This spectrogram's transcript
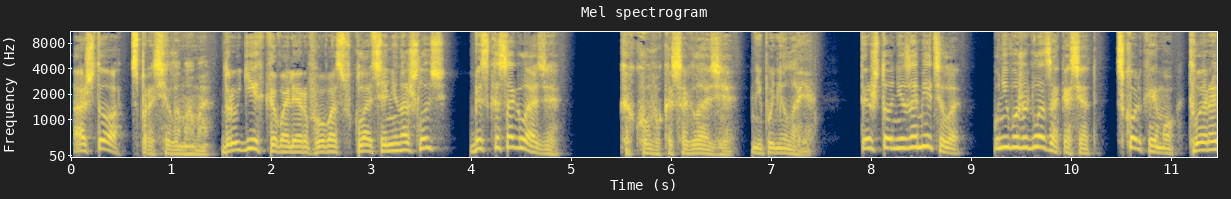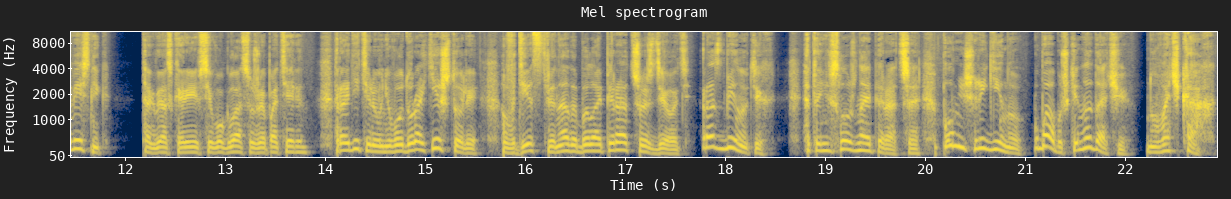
«А что?» — спросила мама. «Других кавалеров у вас в классе не нашлось? Без косоглазия?» «Какого косоглазия?» — не поняла я. «Ты что, не заметила? У него же глаза косят. Сколько ему? Твой ровесник? Тогда, скорее всего, глаз уже потерян. Родители у него дураки, что ли? В детстве надо было операцию сделать, раздвинуть их. Это несложная операция. Помнишь Регину у бабушки на даче? Ну, в очках.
